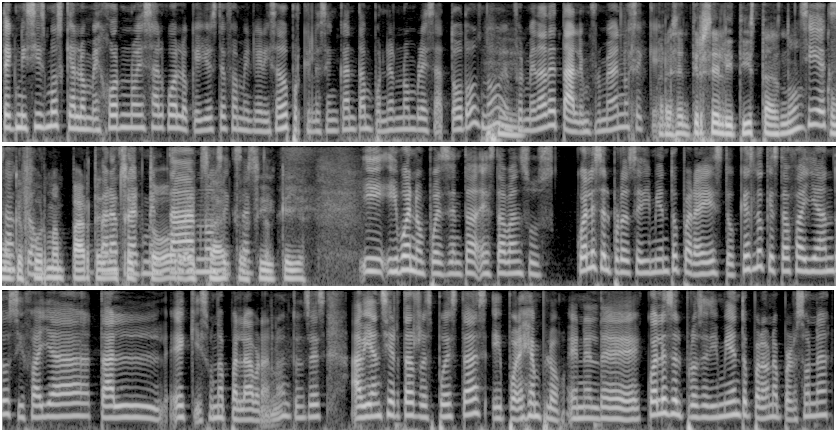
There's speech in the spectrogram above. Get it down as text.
tecnicismos que a lo mejor no es algo a lo que yo esté familiarizado porque les encantan poner nombres a todos, ¿no? Enfermedad de tal, enfermedad no sé qué. Para sentirse elitistas, ¿no? Sí, exacto. Como que forman parte de un sector. Exacto, Sí, que y, y bueno, pues estaban sus ¿Cuál es el procedimiento para esto? ¿Qué es lo que está fallando si falla tal X, una palabra, ¿no? Entonces, habían ciertas respuestas y, por ejemplo, en el de ¿cuál es el procedimiento para una persona?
